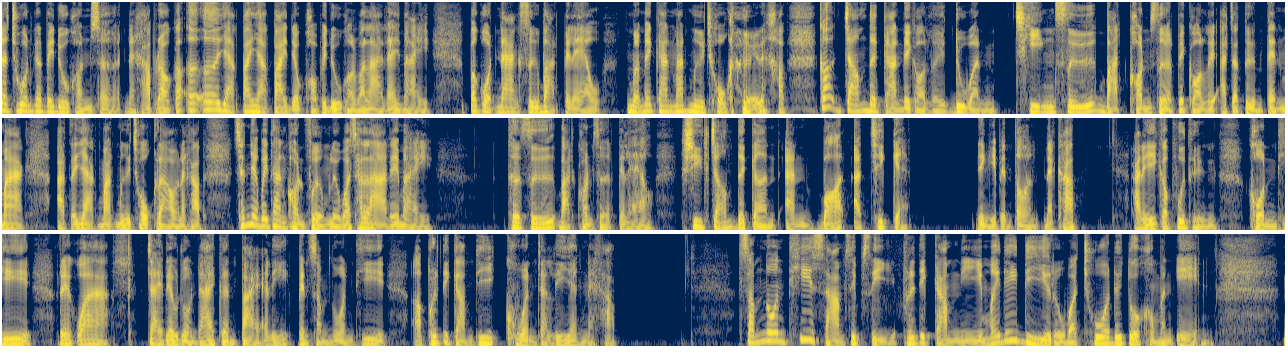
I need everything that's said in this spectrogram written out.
จะชวนกันไปดูคอนเสิร์ตนะครับเราก็เออเอออยากไปอยากไปเดี๋ยวขอไปดูก่อนว่าลาได้ไหม ปรากฏนางซื้อบัตรไปแล้ว เหมือนเป็นการมัดมือชกเลยนะครับ ก็ jump the gun ไปก่อนเลยด่วนชิงซื้อบัตรคอนเสิร์ตไปก่อนเลยอาจจะตื่นเต้นมาก อาจจะอยากมัดมือชกเรานะครับฉันยังไม่ทัน confirm เลยว่าฉันลาได้ไหมเธอซื้อบัตรคอนเสิร์ตไปแล้ว she jumped the gun and bought a ticket อย่างนี้เป็นต้นนะครับ อันนี้ก็พูดถึงคนที่เรียกว่าใจเร็วด่วนได้เกินไป อันนี้เป็นสำนวนที่พฤติกรรมที่ควรจะเลี่ยงนะครับสำนวนที่ 34 พฤติกรรมนี้ไม่ได้ดีหรือว่าชั่วด้วยตัวของมันเอง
